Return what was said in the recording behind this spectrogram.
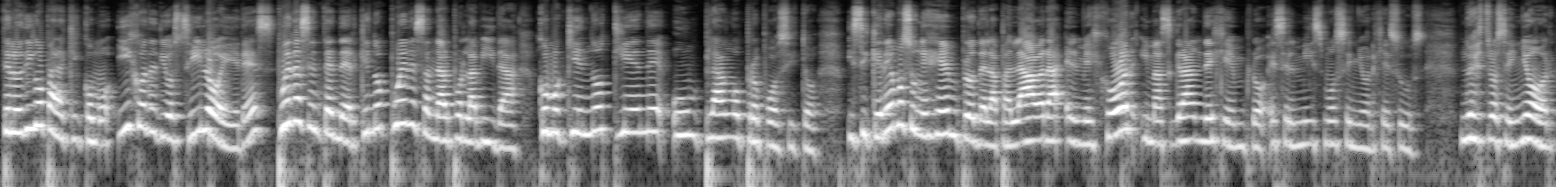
te lo digo para que como hijo de Dios si lo eres, puedas entender que no puedes andar por la vida como quien no tiene un plan o propósito. Y si queremos un ejemplo de la palabra, el mejor y más grande ejemplo es el mismo Señor Jesús nuestro Señor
